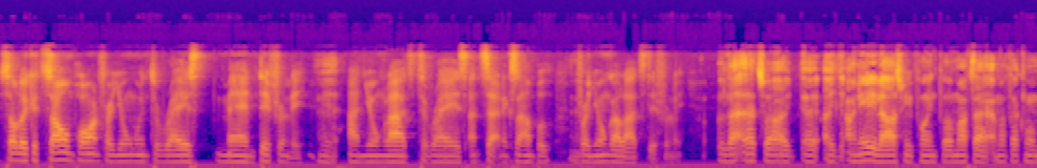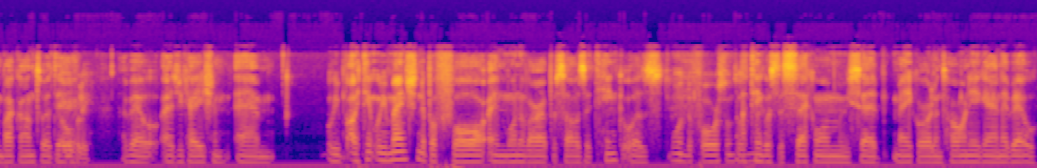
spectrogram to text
So like it's so important for young women to raise men differently, Yeah. and young lads to raise and set an example for younger lads differently. Well, that, that's why I, I I nearly lost my point, but I'm after I'm after coming back onto it there Lovely. About education. Um, we I think we mentioned it before in one of our episodes. I think it was One of the first ones. I think it was the second one we said make Ireland horny again about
